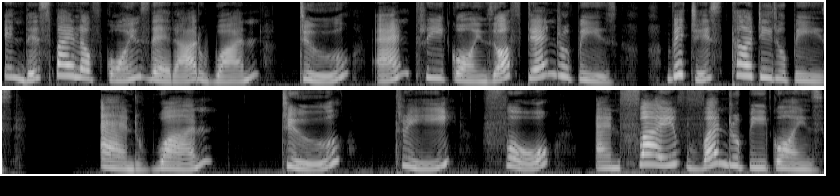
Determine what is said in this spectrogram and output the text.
In this pile of coins, there are 1, 2 and 3 coins of 10 rupees, which is 30 rupees. And 1, 2, 3, 4 and 5 1 rupee coins.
